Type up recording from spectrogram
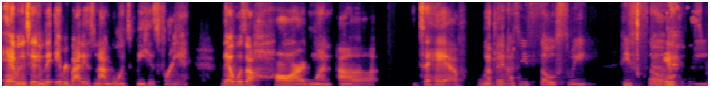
having to tell him that everybody is not going to be his friend that was a hard one uh to have with him because he's so sweet. He's so Yeah. sweet.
